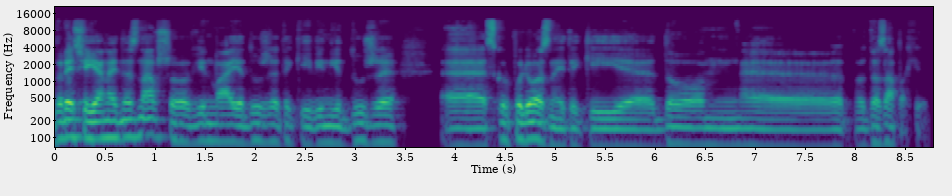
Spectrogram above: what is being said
До речі, я навіть не знав, що він має дуже такий, він є дуже скрупульозний такий е, до, е, до запахів.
